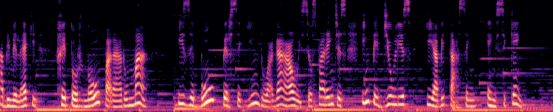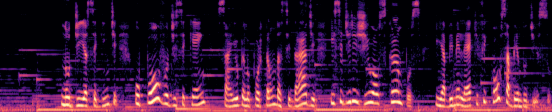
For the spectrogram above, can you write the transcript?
Abimeleque retornou para Arumá e Zebul, perseguindo Agaal e seus parentes, impediu-lhes que habitassem em Siquém. No dia seguinte, o povo de Siquém saiu pelo portão da cidade e se dirigiu aos campos, e Abimeleque ficou sabendo disso.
